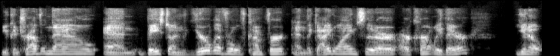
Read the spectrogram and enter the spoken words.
you can travel now and based on your level of comfort and the guidelines that are are currently there you know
